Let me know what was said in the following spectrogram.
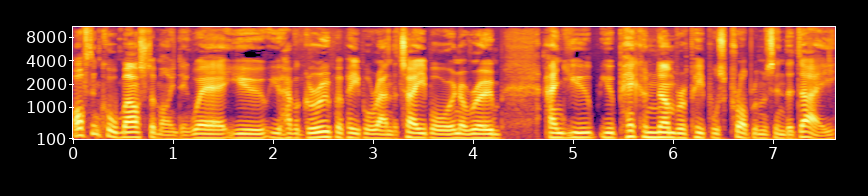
often called masterminding, where you you have a group of people around the table or in a room, and you you pick a number of people's problems in the day,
